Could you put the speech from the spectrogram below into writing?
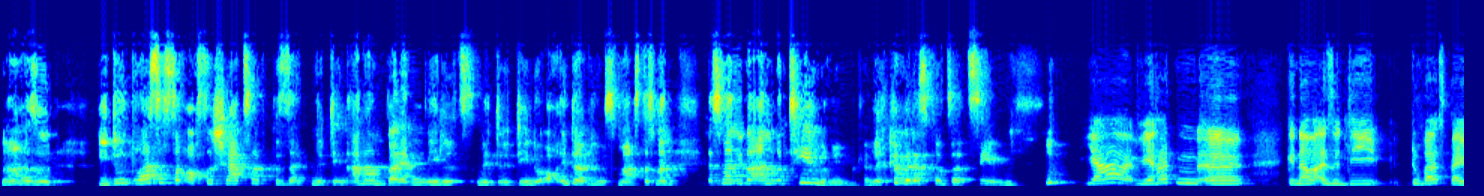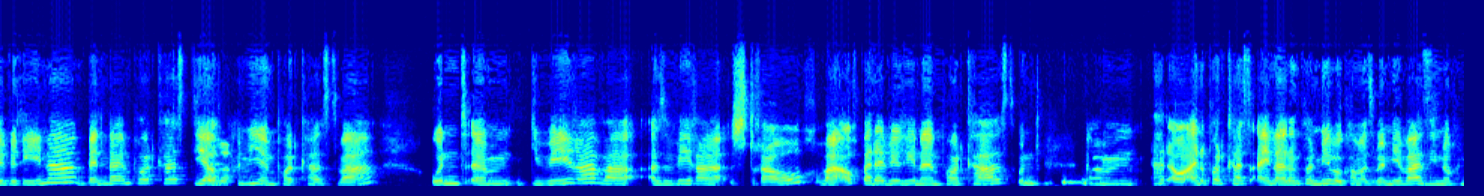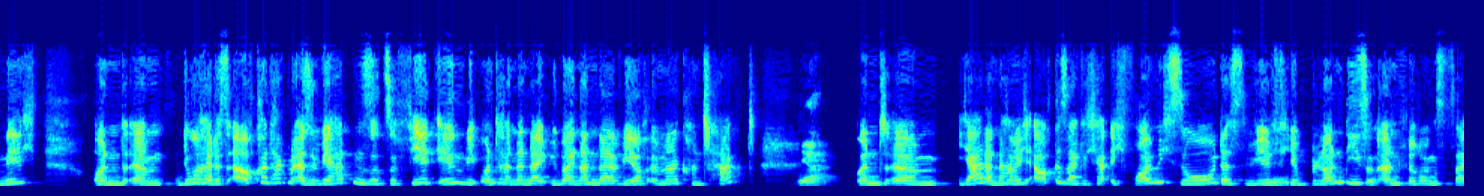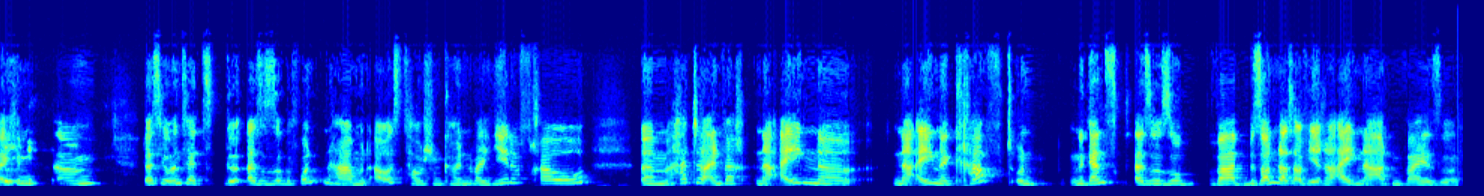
Ne? Also wie du, du hast es doch auch so scherzhaft gesagt mit den anderen beiden Mädels, mit denen du auch Interviews machst, dass man, dass man über andere Themen reden kann. Vielleicht können wir das kurz erzählen. Ja, wir hatten, äh, genau, also die, du warst bei Verena Bender im Podcast, die genau. auch bei mir im Podcast war. Und ähm, die Vera war, also Vera Strauch, war auch bei der Verena im Podcast und ähm, hat auch eine Podcast-Einladung von mir bekommen. Also bei mir war sie noch nicht. Und ähm, du hattest auch Kontakt mit, also wir hatten so zu viert irgendwie untereinander, übereinander, wie auch immer, Kontakt. Ja. Und ähm, ja, dann habe ich auch gesagt, ich, ich freue mich so, dass wir vier Blondies in Anführungszeichen, ähm, dass wir uns jetzt also so gefunden haben und austauschen können, weil jede Frau ähm, hatte einfach eine eigene, eine eigene Kraft und eine ganz, also so war besonders auf ihre eigene Art und Weise.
